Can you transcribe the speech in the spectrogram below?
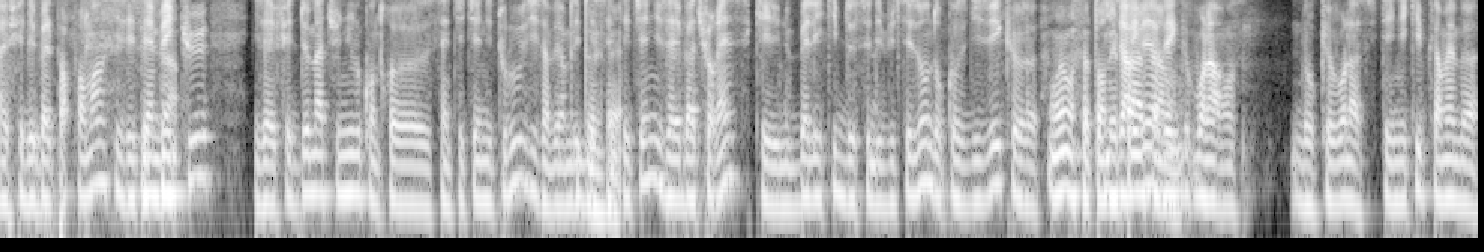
avait fait des belles performances. Ils étaient invaincus. Ils avaient fait deux matchs nuls contre Saint-Etienne et Toulouse. Ils avaient embêté. Saint-Etienne. Ils avaient battu Reims, qui est une belle équipe de ce début de saison. Donc on se disait que. Ouais, on s'attendait pas à arrivaient ça, avec. hein. Voilà, on- donc euh, voilà, c'était une équipe quand même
